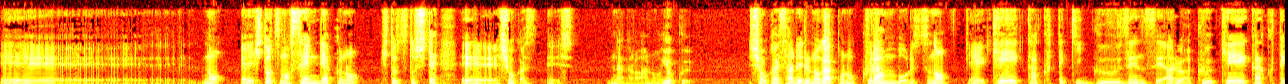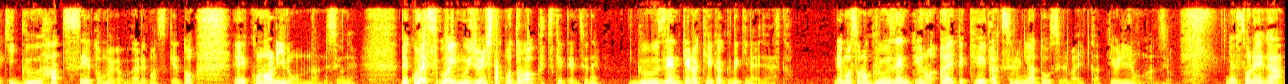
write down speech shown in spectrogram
えー、の、えー、一つの戦略の一つとして、えー、紹介、えー、なんだろう、あの、よく紹介されるのが、このクランボルツの、えー、計画的偶然性、あるいは計画的偶発性とも呼ばれますけど、えー、この理論なんですよね。で、これすごい矛盾した言葉をくっつけてるんですよね。偶然っていうのは計画できないじゃないですか。でもその偶然っていうのをあえて計画するにはどうすればいいかっていう理論なんですよ。で、それが、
